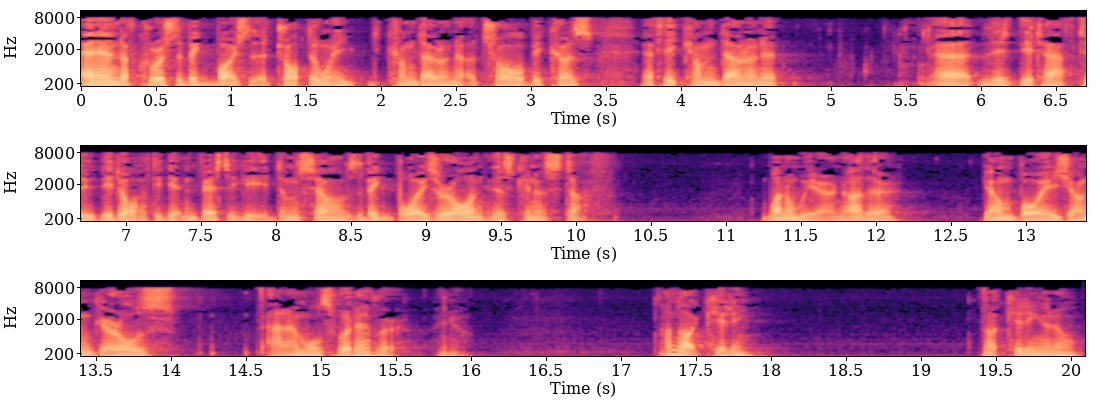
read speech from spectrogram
And of course, the big boys at the top don't want to come down on it at all because if they come down on it, uh, they'd have to, they'd all have to get investigated themselves. The big boys are all into this kind of stuff. One way or another young boys, young girls, animals, whatever, you know. I'm not kidding. Not kidding at all.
